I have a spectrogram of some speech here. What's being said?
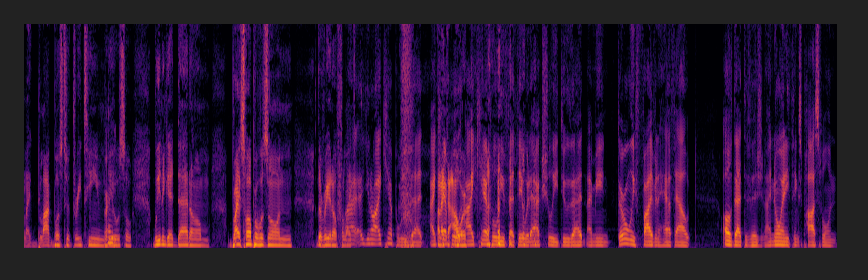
like blockbuster three team Right. deals. So we didn't get that. Um, Bryce Harper was on the radar for like I, you know, I can't believe that. I can't. an belie- hour. I can't believe that they would actually do that. I mean, they're only five and a half out of that division. I know anything's possible, and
